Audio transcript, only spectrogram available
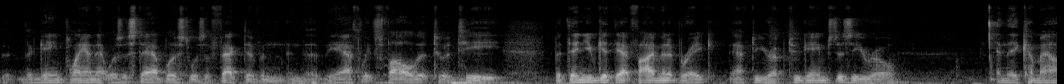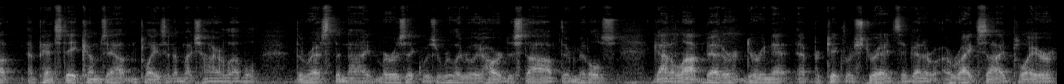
the, the game plan that was established was effective, and, and the, the athletes followed it to a T. But then you get that five minute break after you're up two games to zero and they come out. Penn State comes out and plays at a much higher level the rest of the night. Mruzik was really, really hard to stop. Their middles got a lot better during that, that particular stretch. They've got a, a right side player,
